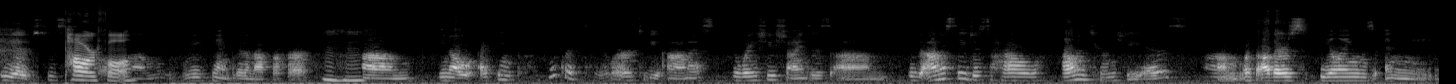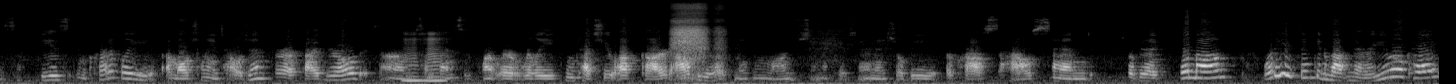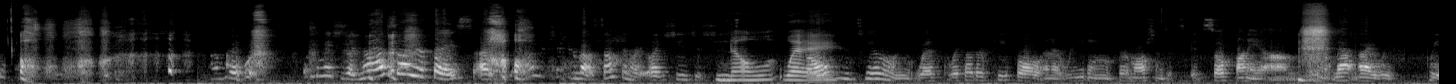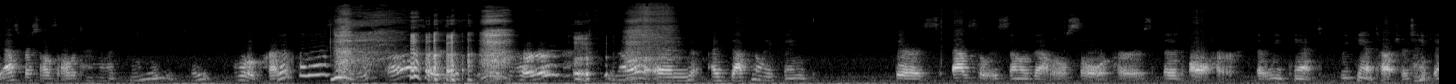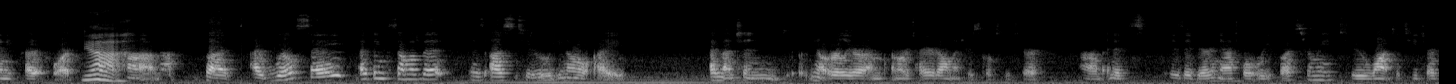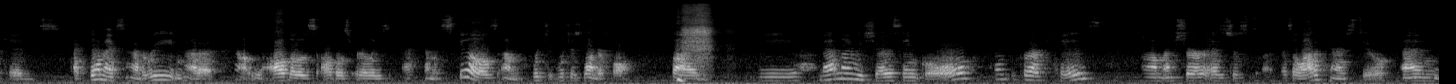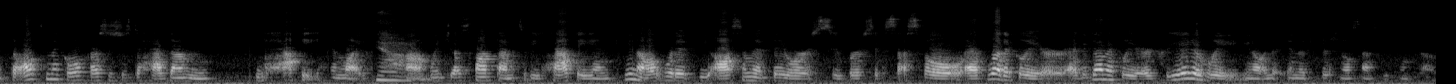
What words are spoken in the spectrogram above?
She is. She's Powerful. Um, we can't get enough of her. Mm-hmm. Um, you know, I think I think with Taylor, to be honest, the way she shines is um, is honestly just how how in tune she is um, with others' feelings and needs. She is incredibly emotionally intelligent for a five year old. Um, Mhm. Sometimes to the point where it really can catch you off guard. I'll be like making lunch in the kitchen, and she'll be across the house, and she'll be like, "Hey, mom." What are you thinking about in there? Are you okay? I'm like, what, do you mean? She's like, no, I saw your face. I, I'm thinking about something, right? Like she's just she's no so way. in tune with with other people and at reading their emotions. It's it's so funny. Um, you know, Matt and I we we ask ourselves all the time, we're like, can we take a little credit for this? Is this us? Or is this, is this her? You know, and I definitely think there's absolutely some of that little soul of hers that is all her that we can't we can't touch or take any credit for. Yeah. Um, but I will say, I think some of it is us too. You know, I I mentioned you know earlier I'm, I'm a retired elementary school teacher, um, and it's it is a very natural reflex for me to want to teach our kids academics and how to read and how to you know, all those all those early academic skills, um, which which is wonderful. But we Matt and I we share the same goal for our kids. Um, I'm sure as just as a lot of parents do, and the ultimate goal for us is just to have them be happy in life. Yeah. Um, we just want them to be happy. And, you know, would it be awesome if they were super successful athletically or academically or creatively, you know, in the, in the traditional sense we think of?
